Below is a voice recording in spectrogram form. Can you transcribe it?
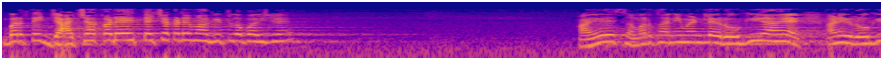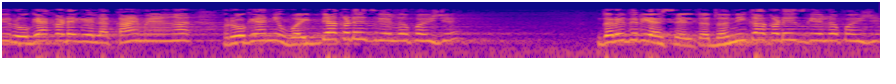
बरं ते ज्याच्याकडे आहे त्याच्याकडे मागितलं पाहिजे. आहे समर्थानी म्हटले रोगी आहे आणि रोगी रोग्याकडे गेला काय मिळणार? रोग्यांनी वैद्याकडेच गेलं पाहिजे. दरिद्री असेल तर धनिकाकडेच गेलं पाहिजे.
